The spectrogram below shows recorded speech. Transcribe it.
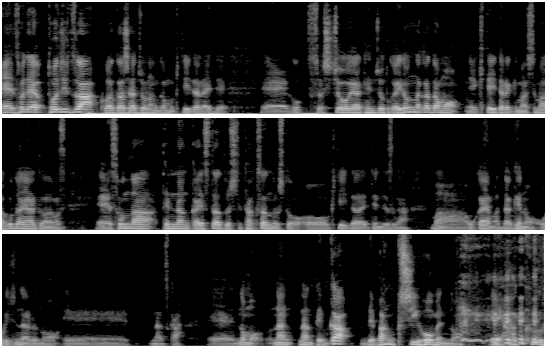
えーそれで当日は桑田社長なんかも来ていただいて、えーご市長や県庁とかいろんな方も、えー来ていただきまして誠にありがとうございます。えーそんな展覧会スタートしてたくさんの人お来ていただいてるんですが、まあ、岡山だけのオリジナルの、えーなんですか、えーのも何何点か、で、バンクシー方面の、えー 白、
